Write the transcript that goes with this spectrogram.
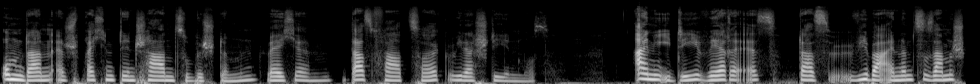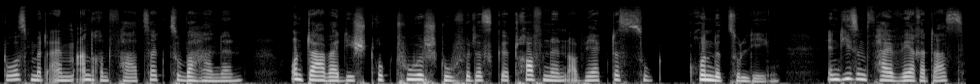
um dann entsprechend den Schaden zu bestimmen, welchem das Fahrzeug widerstehen muss. Eine Idee wäre es, das wie bei einem Zusammenstoß mit einem anderen Fahrzeug zu behandeln und dabei die Strukturstufe des getroffenen Objektes zugrunde zu legen. In diesem Fall wäre das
